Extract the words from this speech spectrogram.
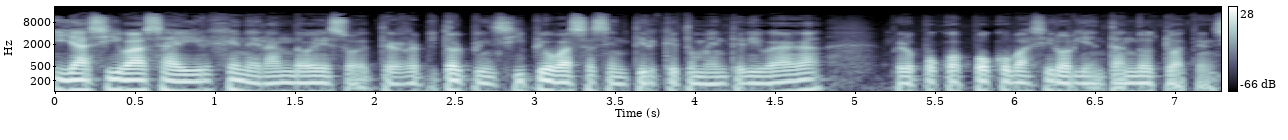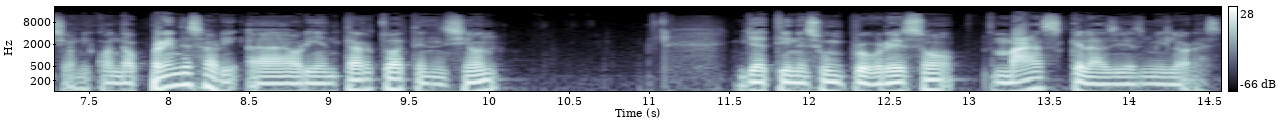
y así vas a ir generando eso. Te repito, al principio vas a sentir que tu mente divaga, pero poco a poco vas a ir orientando tu atención. Y cuando aprendes a, orientar tu atención, ya tienes un progreso más que las 10.000 horas.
